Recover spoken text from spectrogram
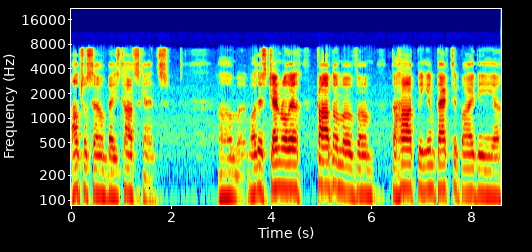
ultrasound-based heart scans. Um, well, this general problem of um, the heart being impacted by the uh,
